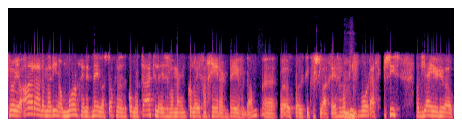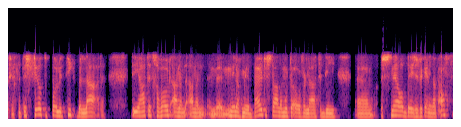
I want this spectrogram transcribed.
wil je aanraden, Marien, om morgen in het Nederlands Dagblad een commentaar te lezen van mijn collega Gerard Beverdam, uh, ook politiek verslaggever. Want die verwoordt eigenlijk precies wat jij hier nu ook zegt. Het is veel te politiek beladen. Die had het gewoon aan een, aan een min of meer buitenstaander moeten overlaten, die uh, snel deze verkenning had af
